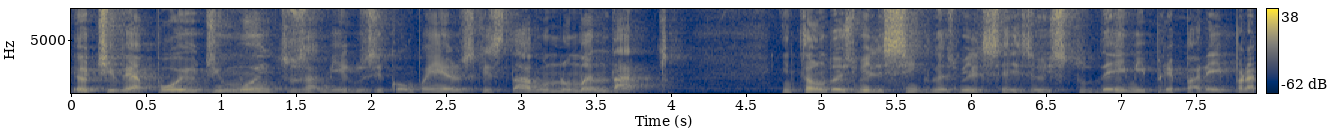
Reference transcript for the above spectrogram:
eu tive apoio de muitos amigos e companheiros que estavam no mandato. Então, 2005, 2006, eu estudei, me preparei para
